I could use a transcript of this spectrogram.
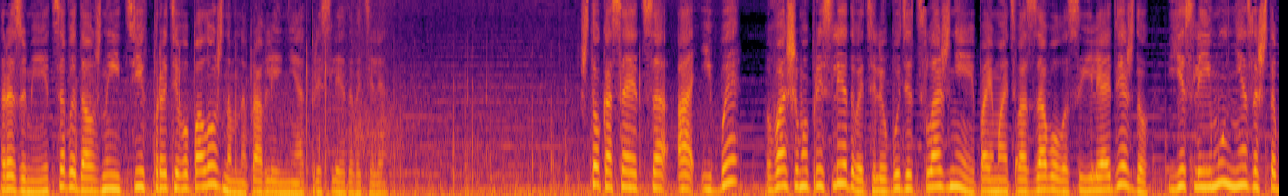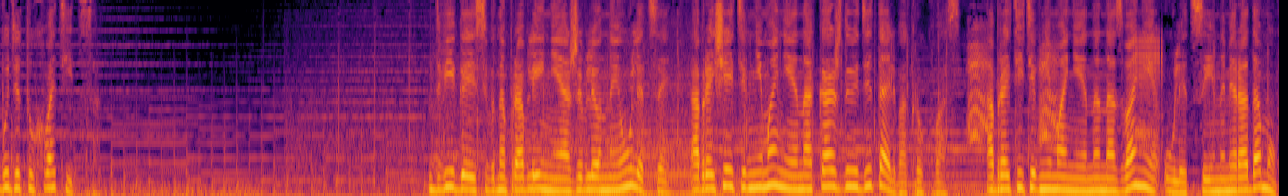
Разумеется, вы должны идти в противоположном направлении от преследователя. Что касается А и Б, вашему преследователю будет сложнее поймать вас за волосы или одежду, если ему не за что будет ухватиться. Двигаясь в направлении оживленной улицы, обращайте внимание на каждую деталь вокруг вас. Обратите внимание на название улицы и номера домов.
